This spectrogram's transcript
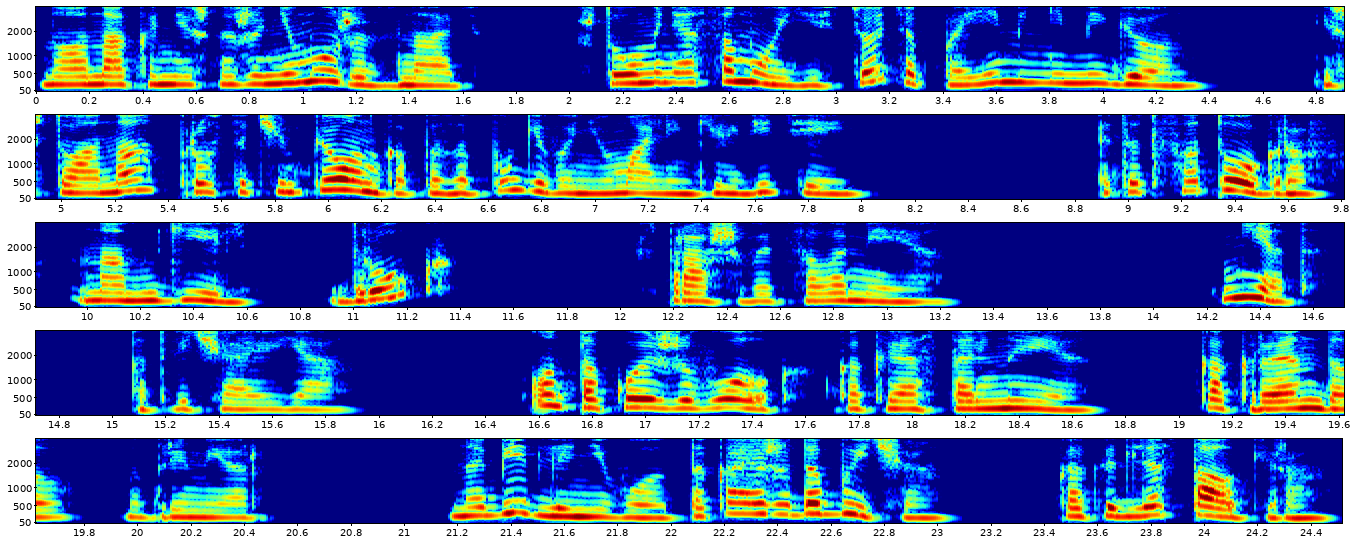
Но она, конечно же, не может знать, что у меня самой есть тетя по имени Миген, и что она просто чемпионка по запугиванию маленьких детей. «Этот фотограф, Намгиль, друг?» — спрашивает Соломея. «Нет», — отвечаю я. Он такой же волк, как и остальные, как Рэндалл, например. Наби для него такая же добыча, как и для сталкера.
